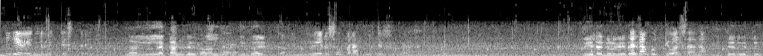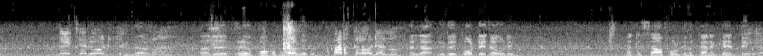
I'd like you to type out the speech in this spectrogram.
എനിക്ക് വീണ്ടും വ്യത്യസ്തമായി നല്ല കട്ട് നല്ല ഇതായിട്ട്. വീട് സൂപ്പറാ വീട് സൂപ്പറാ വീട് അടിപൊളി വീട്. എന്താ കുറ്റി ഏത് ഇതാണോ? അത് പോക പോവാനുള്ളത്. അടക്കള ഓടിയാണോ? അല്ല ഇത് കോട്ടേജ് അവിടെ മറ്റേ സ്റ്റാഫുകൾക്ക് നിക്കാനൊക്കെ ആയിട്ട്. അതെ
